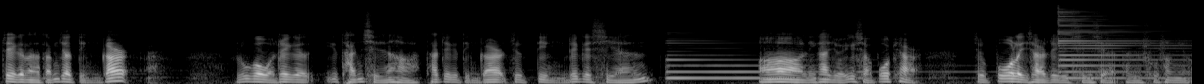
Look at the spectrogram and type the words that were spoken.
这个呢咱们叫顶杆儿。如果我这个一弹琴哈，它这个顶杆就顶这个弦。啊，你看有一个小拨片儿，就拨了一下这个琴弦，它就出声音了。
